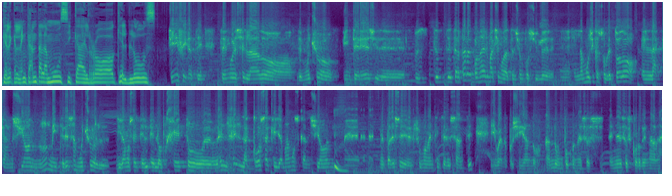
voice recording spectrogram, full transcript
que, le, que le encanta la música, el rock, el blues. Sí, fíjate, tengo ese lado de mucho interés y de, pues, de, tratar de poner el máximo de atención posible eh, en la música, sobre todo en la canción, ¿no? Me interesa mucho, el, digamos, el, el, objeto, la cosa que llamamos canción, me, me, parece sumamente interesante y bueno, pues sí, ando, ando un poco en esas, en esas coordenadas.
